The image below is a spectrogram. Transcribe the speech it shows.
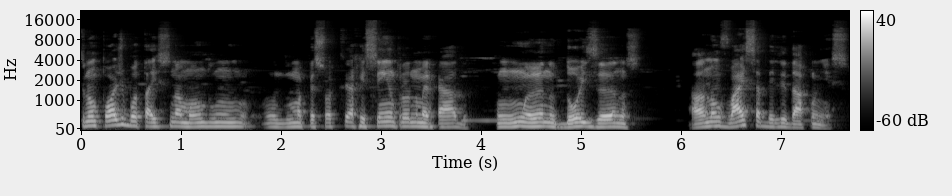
Tu não pode botar isso na mão de, um, de uma pessoa que recém entrou no mercado, com um ano, dois anos. Ela não vai saber lidar com isso.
